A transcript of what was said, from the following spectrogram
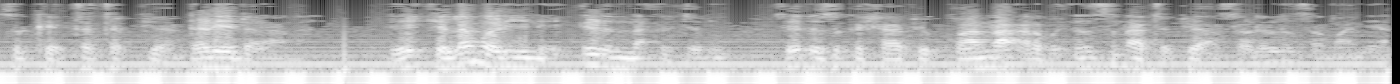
suka yi ta tafiya dare da rana. Da yake lamari ne irin na aljanu sai da suka shafe kwana arba'in suna tafiya a sararin samaniya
